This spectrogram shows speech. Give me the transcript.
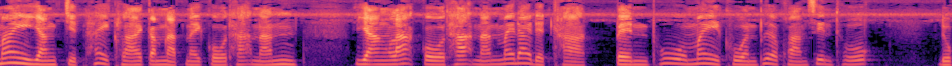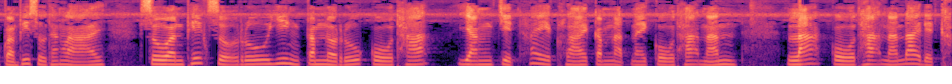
ไม่ยังจิตให้คลายกำหนัดในโกทะนั้นยังละโกทะนั้นไม่ได้เด็ดขาดเป็นผู้ไม่ควรเพื่อความสิ้นทุกข์ ดูก่อนภิกษุทั้งหลาย ส่วนภิกษุรู้ยิ่งกำหนดรู้โกทะยังจิตให้คลายกำหนัดในโกทะนั้น ละโกทะนั้นได้เด็ดข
